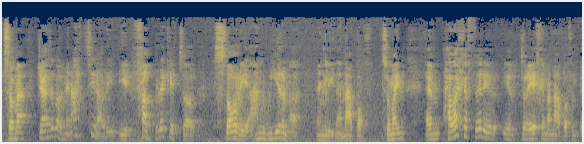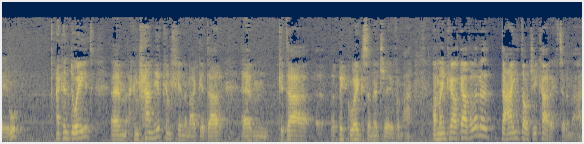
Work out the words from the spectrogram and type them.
So mae Jezebel yn mynd ati nawr i, i ffabricato'r stori anwyr yma ynglyn â Naboth. So mae'n um, hala chyffur i'r drech yma Naboth yn byw ac yn dweud um, ac yn rhannu'r cynllun yma gyda'r um, gyda y bigwigs yn y dref yma, a mae'n cael gafel ar y dau dodgy character yma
